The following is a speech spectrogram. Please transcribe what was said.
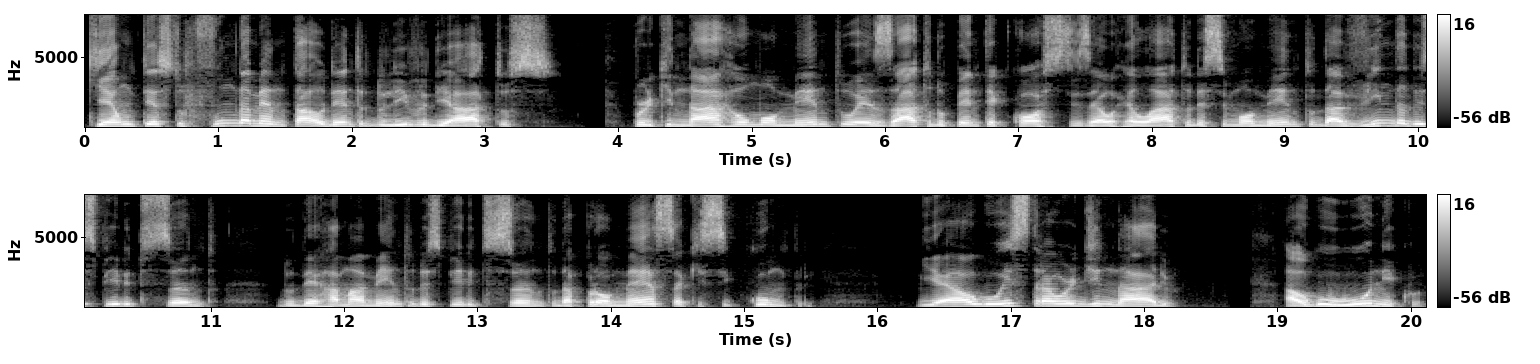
que é um texto fundamental dentro do livro de Atos, porque narra o momento exato do Pentecostes, é o relato desse momento da vinda do Espírito Santo, do derramamento do Espírito Santo, da promessa que se cumpre e é algo extraordinário, algo único.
